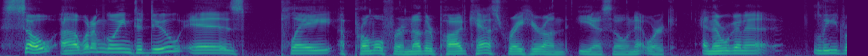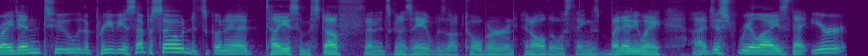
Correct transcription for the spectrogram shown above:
So, uh, what I'm going to do is play a promo for another podcast right here on the ESO network, and then we're going to lead right into the previous episode. It's going to tell you some stuff and it's going to say it was October and, and all those things. But anyway, uh, just realize that you're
